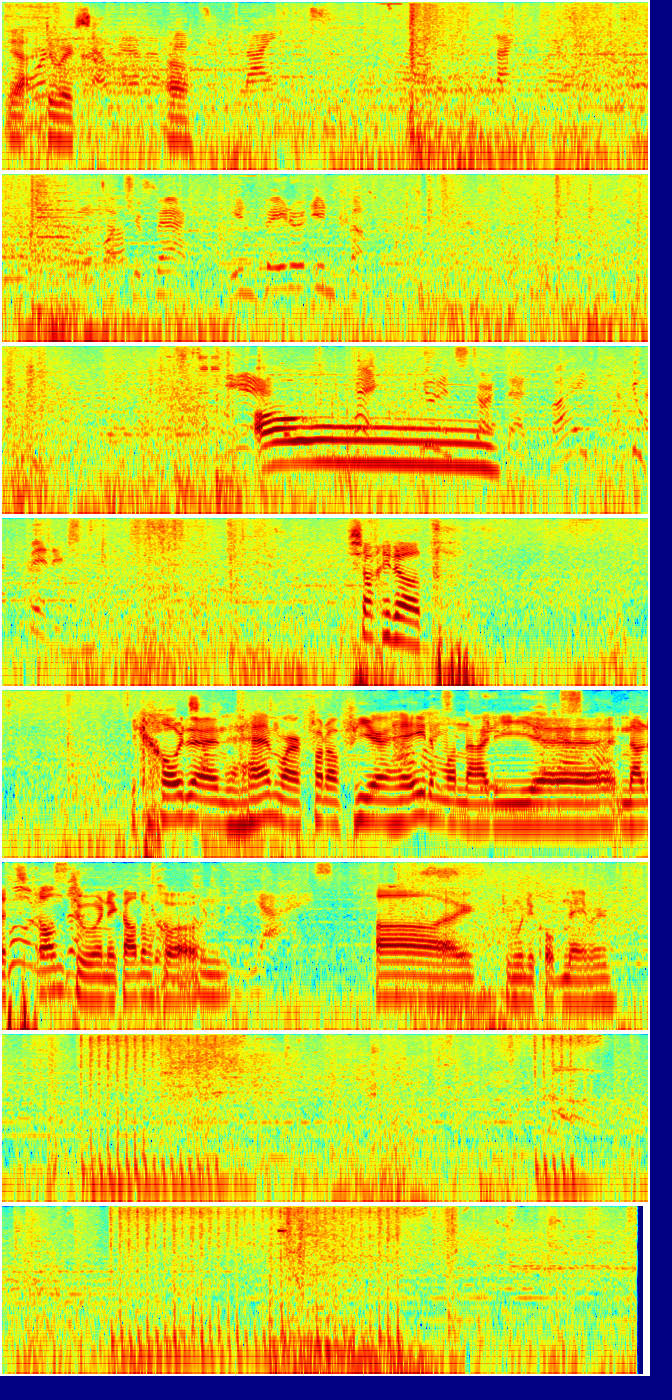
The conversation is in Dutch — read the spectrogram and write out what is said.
Ja, doe ik. Oh. Watch your back. Invader income. Oh. Hey, you didn't start that fight. You finished. zag je dat? Ik gooide een hammer vanaf hier helemaal naar, die, eh, naar het strand toe en ik had hem gewoon. Ah, oh, die moet ik opnemen.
